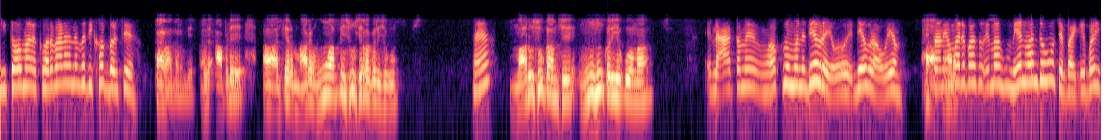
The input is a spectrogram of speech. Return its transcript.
ઈ તો અમારા ઘરવાળાને બધી ખબર છે. કાંઈ વાંધો નહીં બેન. હવે આપણે આ અત્યારે મારે હું આપની શું સેવા કરી શકું? હે? મારું શું કામ છે? હું શું કરી શકું આમાં? એટલે આ તમે હકનું મને દેવરાયો હોય દેવરાવો એમ. કારણ અમારે પાસે એમાં મેન વાંધો શું છે ભાઈ? કે ભાઈ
